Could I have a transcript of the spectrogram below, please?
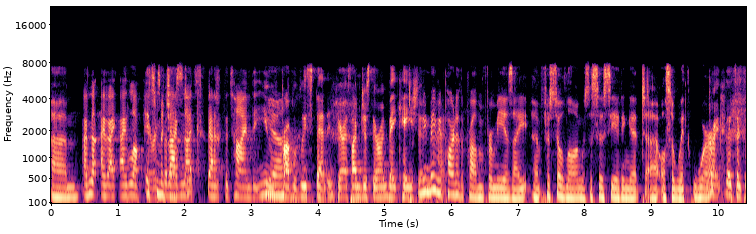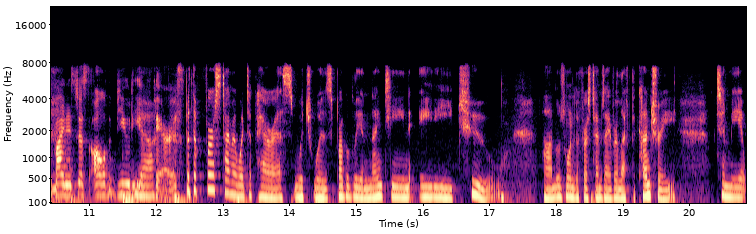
Um, I'm not. I, I love Paris, but I've not spent the time that you've Yeah. probably spent in Paris. I'm just there on vacation. I mean, maybe part of the problem for me is I, uh, for so long, was associating it uh, also with work. Right. That's it. Mine is just all the beauty of Paris. But the first time I went to Paris, which was probably in 1982, um, it was one of the first times I ever left the country. To me, it,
